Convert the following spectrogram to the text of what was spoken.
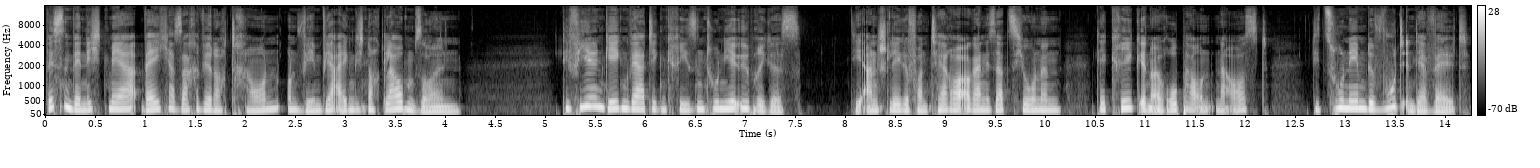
wissen wir nicht mehr, welcher Sache wir noch trauen und wem wir eigentlich noch glauben sollen. Die vielen gegenwärtigen Krisen tun ihr Übriges. Die Anschläge von Terrororganisationen, der Krieg in Europa und Nahost, die zunehmende Wut in der Welt,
